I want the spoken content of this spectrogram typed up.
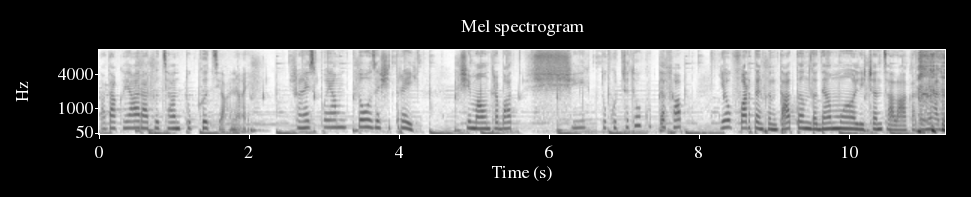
da, dacă ea are atâția ani, tu câți ani ai? Și am zis, păi am 23. Și m-au întrebat, și tu cu ce te ocupi de fapt? Eu foarte încântată îmi dădeam uh, licența la Academia de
